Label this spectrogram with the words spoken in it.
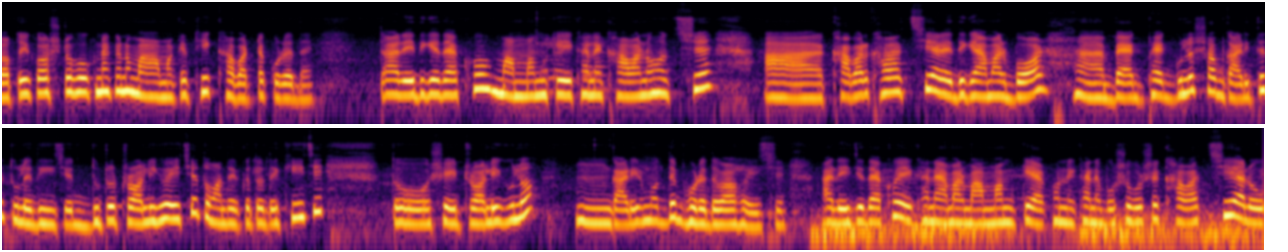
যতই কষ্ট হোক না কেন মা আমাকে ঠিক খাবারটা করে দেয়। আর এদিকে দেখো মাম্মামকে এখানে খাওয়ানো হচ্ছে। আর খাবার খাওয়াচ্ছি। আর এদিকে আমার বর হ্যাঁ, ব্যাগ ফ্যাগগুলো সব গাড়িতে তুলে দিয়েছে। দুটো ট্রলি হয়েছে তোমাদেরকে তো দেখিয়েছি। তো সেই ট্রলিগুলো গাড়ির মধ্যে ভরে দেওয়া হয়েছে। আর এই যে দেখো, এখানে আমার মাম্মামকে এখন এখানে বসে বসে খাওয়াচ্ছি, আর ও,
